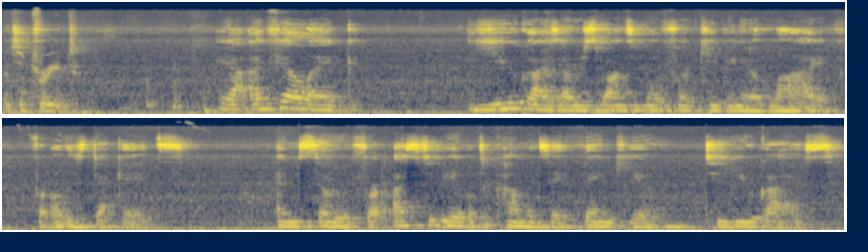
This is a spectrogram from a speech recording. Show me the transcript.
it's a treat. Yeah, I feel like you guys are responsible for keeping it alive for all these decades. And so for us to be able to come and say thank you to you guys,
